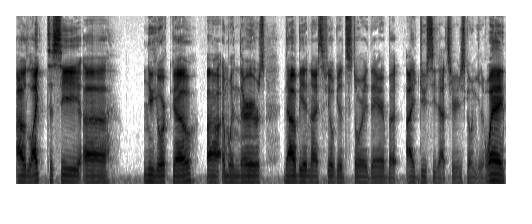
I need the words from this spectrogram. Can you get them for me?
I would like to see uh, New York go uh, and win theirs. That would be a nice feel good story there, but I do see that series going either way.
